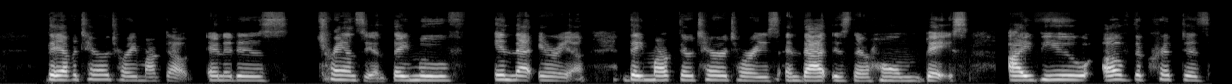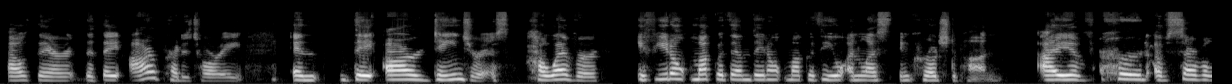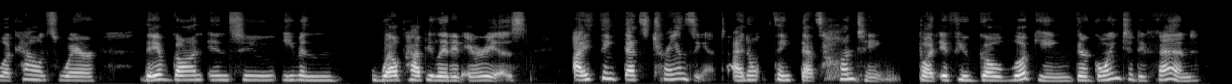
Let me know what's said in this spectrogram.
they have a territory marked out, and it is transient. They move in that area. They mark their territories, and that is their home base. I view of the cryptids out there that they are predatory and they are dangerous. However, if you don't muck with them, they don't muck with you unless encroached upon. I have heard of several accounts where they have gone into even well populated areas. I think that's transient. I don't think that's hunting. But if you go looking, they're going to defend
